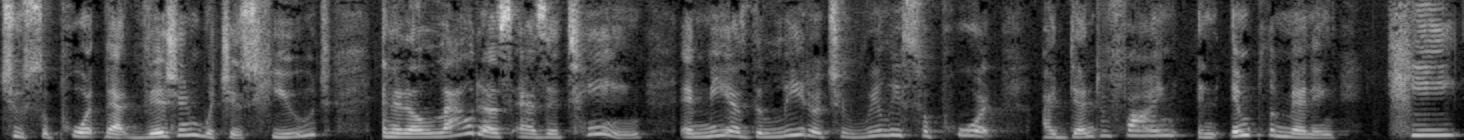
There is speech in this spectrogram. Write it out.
to support that vision, which is huge. And it allowed us as a team and me as the leader to really support identifying and implementing key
